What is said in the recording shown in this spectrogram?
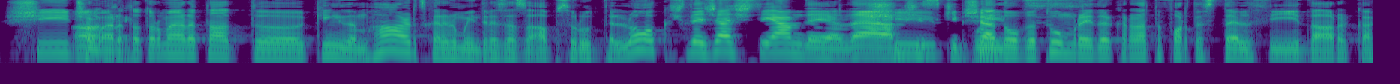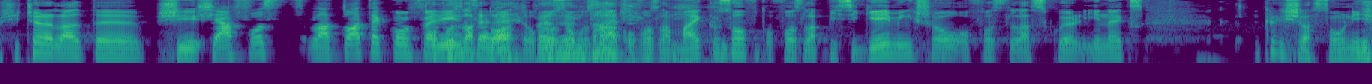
Și ce Ah, mai ok. arătat? Ori mai arătat uh, Kingdom Hearts, care nu mă interesează absolut deloc. Și deja știam de el, da, am și și skipuit. Shadow of the Tomb Raider care arată foarte stealthy, dar ca și celelalte și Și a fost la toate a fost conferințele la toate, a fost, a, fost la, prezentate. a fost la Microsoft, a fost la PC Gaming Show, a fost la Square Enix, cred că și la Sony.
